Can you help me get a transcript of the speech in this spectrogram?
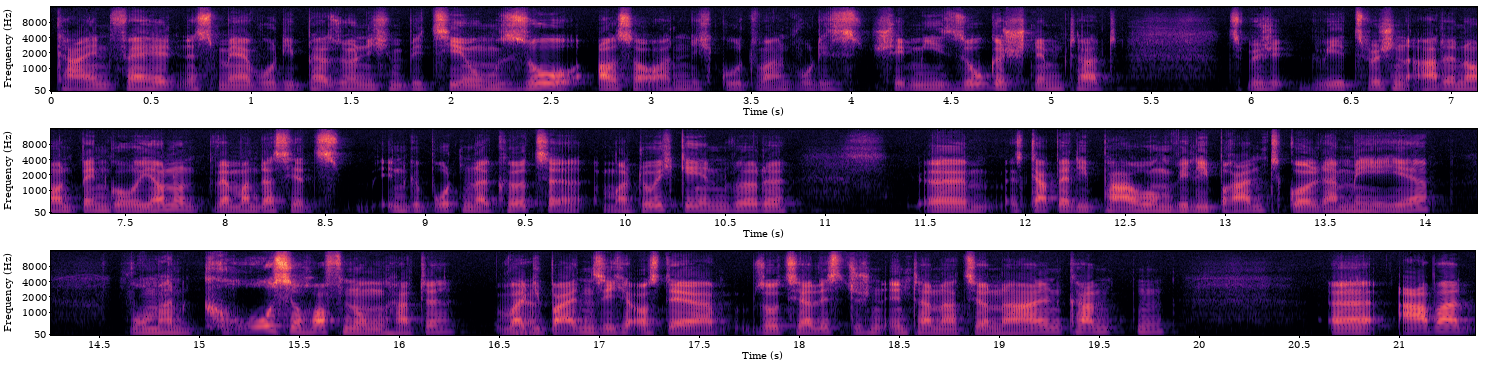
kein Verhältnis mehr, wo die persönlichen Beziehungen so außerordentlich gut waren, wo die Chemie so gestimmt hat, wie zwischen Adenauer und Ben-Gurion. Und wenn man das jetzt in gebotener Kürze mal durchgehen würde, äh, es gab ja die Paarung Willy Brandt, Golda Meir, wo man große Hoffnungen hatte, weil ja. die beiden sich aus der sozialistischen Internationalen kannten. Äh, aber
